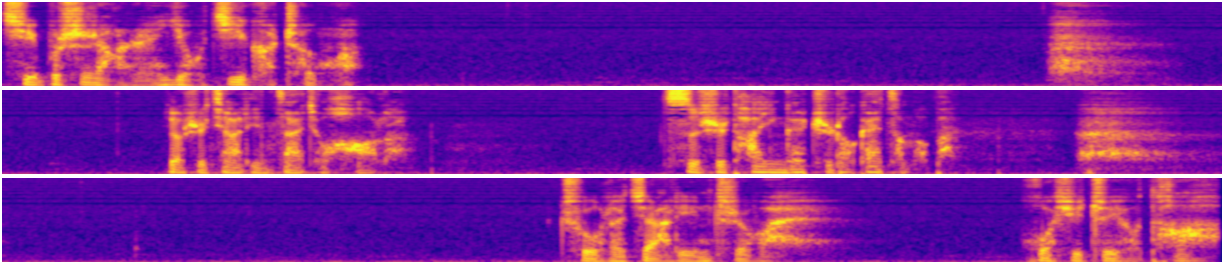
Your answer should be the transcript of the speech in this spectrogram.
岂不是让人有机可乘吗？要是嘉林在就好了。此时他应该知道该怎么办。除了嘉林之外，或许只有他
